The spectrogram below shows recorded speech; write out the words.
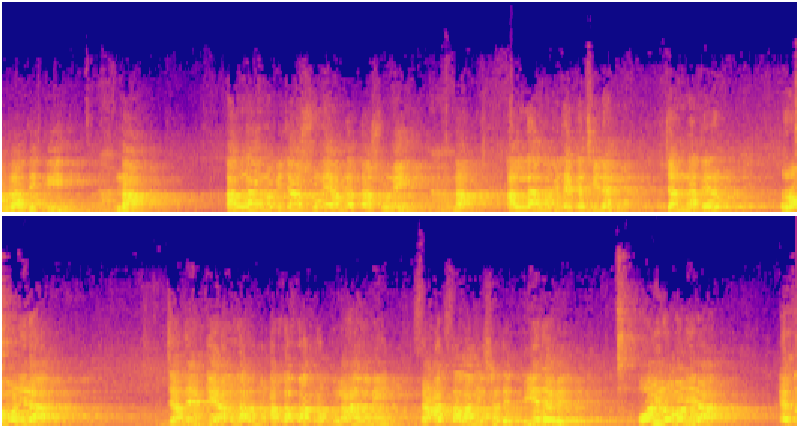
আমরা দেখি না। আল্লাহর নবী যা শুনে, আমরা তা শুনি না। আল্লাহর নবী দেখেছিলেন জান্নাতের রমণীরা যাদেরকে আল্লাহ আল্লাহ পাক রব্বুল আলামিন সাহাদ সালামের সাথে বিয়ে দেবে, ওই রমণীরা এত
